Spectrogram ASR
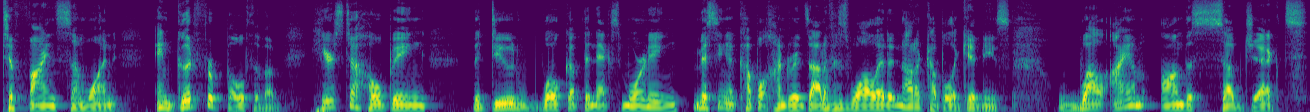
to find someone, and good for both of them. Here's to hoping the dude woke up the next morning missing a couple hundreds out of his wallet and not a couple of kidneys. While I am on the subject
